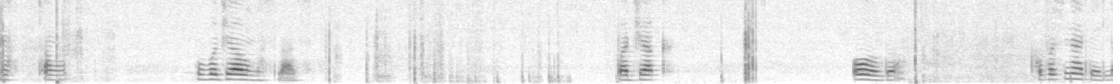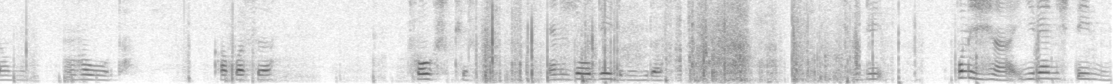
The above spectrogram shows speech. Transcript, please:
Heh tamam. Bu bacağı olması lazım. Bacak. Oldu. Kafası neredeydi lan bu? Aha burada. Kafası. Çok şükür. Henüz de o değildi bu biraz. Şimdi bu ne ya? İğrenç değil mi?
